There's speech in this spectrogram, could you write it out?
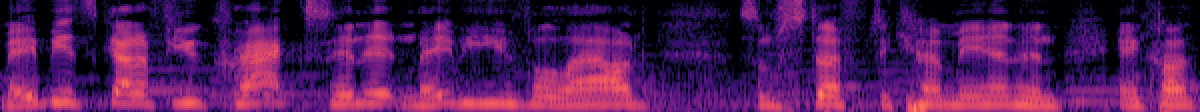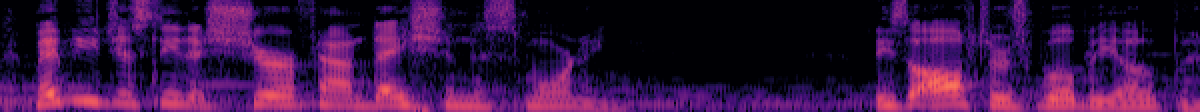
Maybe it's got a few cracks in it. Maybe you've allowed some stuff to come in and, and cause. Maybe you just need a sure foundation this morning. These altars will be open.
